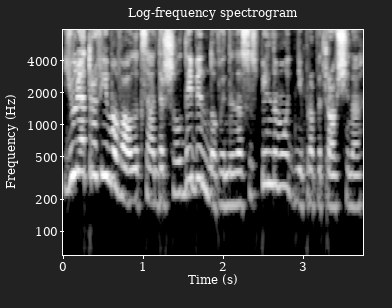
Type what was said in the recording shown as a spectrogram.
Юлія Трофімова, Олександр Шалдибін. Новини на Суспільному. Дніпропетровщина.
